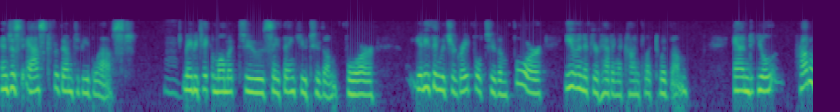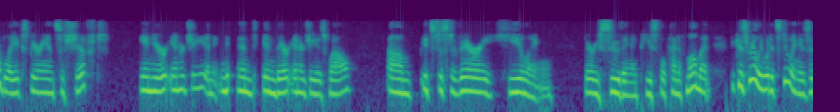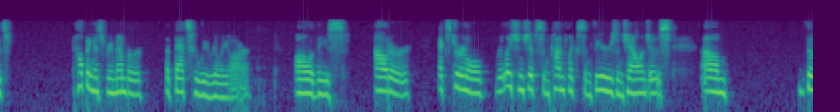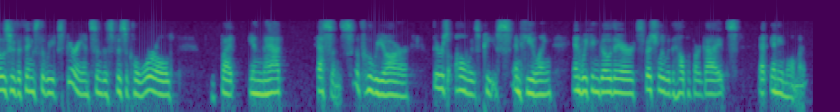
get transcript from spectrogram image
and just ask for them to be blessed. Mm. Maybe take a moment to say thank you to them for anything that you're grateful to them for, even if you're having a conflict with them. And you'll probably experience a shift in your energy and in, and in their energy as well. Um, it's just a very healing, very soothing and peaceful kind of moment because really what it's doing is it's helping us remember that that's who we really are. All of these outer external relationships and conflicts and fears and challenges, um, those are the things that we experience in this physical world. But in that essence of who we are, there's always peace and healing, and we can go there, especially with the help of our guides, at any moment.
